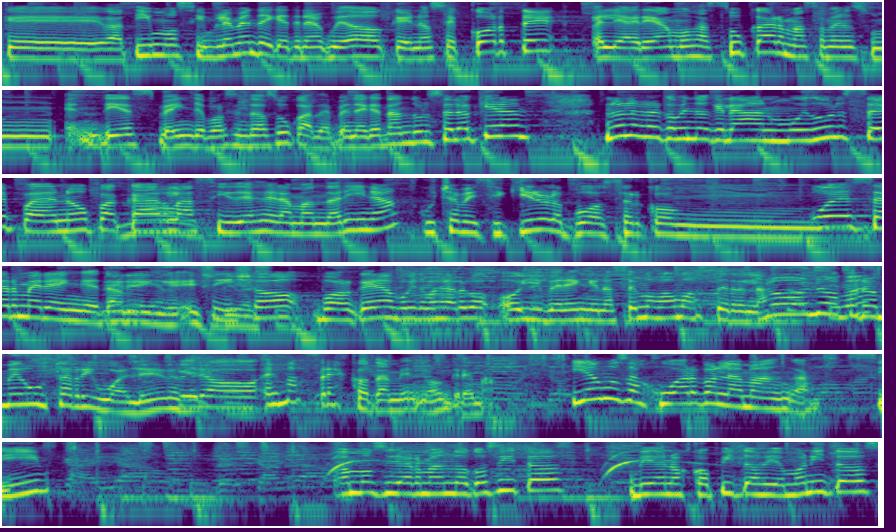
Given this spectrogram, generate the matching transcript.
que batimos simplemente, hay que tener cuidado que no se corte, le agregamos azúcar, más o menos un 10-20% de azúcar, depende de qué tan dulce lo quieran. No les recomiendo que la hagan muy dulce para no opacar No. la acidez de la mandarina. Escúchame, si quiero lo puedo hacer con... Puede ser merengue también. Merengue, eso sí, yo, porque era un poquito más largo, hoy merengue no hacemos, vamos a hacer las No, no, pero me gusta igual, ¿eh? Pero es más fresco también con crema. Y vamos a jugar con la manga, ¿sí? Vamos a ir armando cositos, vi unos copitos bien bonitos.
